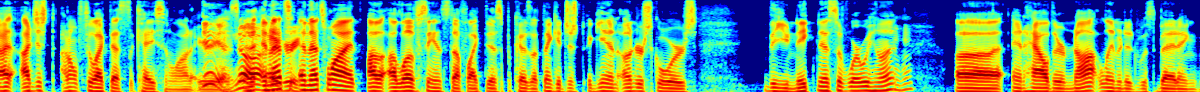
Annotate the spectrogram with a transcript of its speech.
I, I just I don't feel like that's the case in a lot of Yeah, yeah. areas. No, and, I- and that's agree. and that's why I, I love seeing stuff like this because I think it just again underscores the uniqueness of where we hunt Mm-hmm. Uh, and how they're not limited with bedding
